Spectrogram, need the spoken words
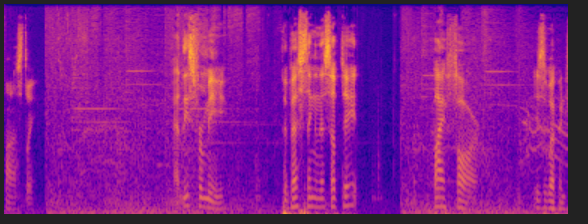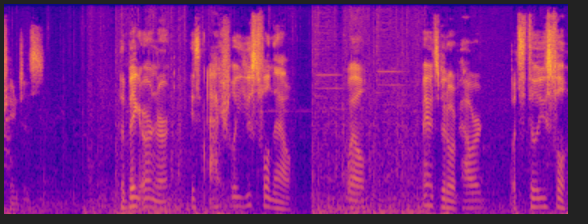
Honestly. At least for me, the best thing in this update, by far, is the weapon changes. The big earner is actually useful now. Well, maybe it's a bit overpowered, but still useful.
